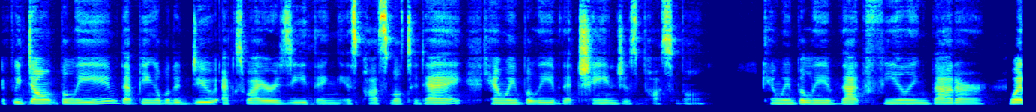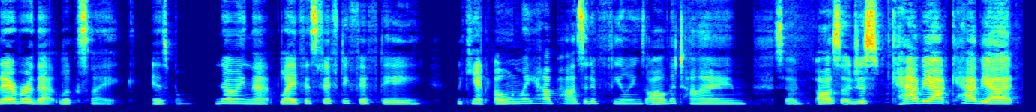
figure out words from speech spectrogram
If we don't believe that being able to do X, Y, or Z thing is possible today, can we believe that change is possible? Can we believe that feeling better, whatever that looks like, is knowing that life is 50 50? We can't only have positive feelings all the time. So, also just caveat, caveat,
